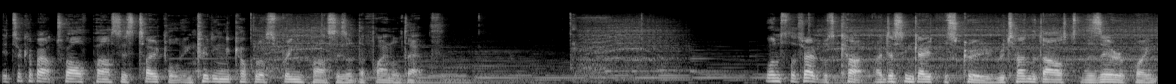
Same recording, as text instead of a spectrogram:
It took about 12 passes total, including a couple of spring passes at the final depth. Once the thread was cut, I disengaged the screw, returned the dials to the zero point,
